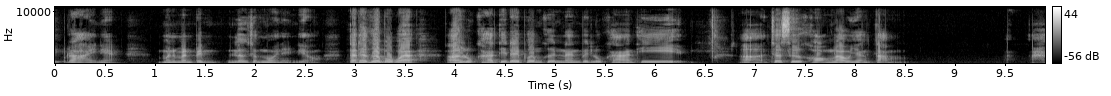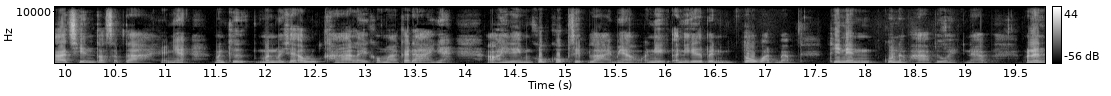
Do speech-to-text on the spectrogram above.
10 รายเนี่ยมันมันเป็นเรื่องจำนวนอย่างเดียว แต่ถ้าเกิดบอกว่า ลูกค้าที่ได้เพิ่มขึ้นนั้นเป็นลูกค้าที่จะซื้อของเราอย่างต่ำ5ชิ้นต่อสัปดาห์อย่างเงี้ยมันคือมันไม่ใช่เอาลูกค้าอะไรเข้ามาก็ได้ไงเอาให้ได้มันครบครบสิบลายไม่เอาอันนี้อันนี้ก็จะเป็นตัววัดแบบที่เน้นคุณภาพด้วยนะครับ เพราะนั้น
